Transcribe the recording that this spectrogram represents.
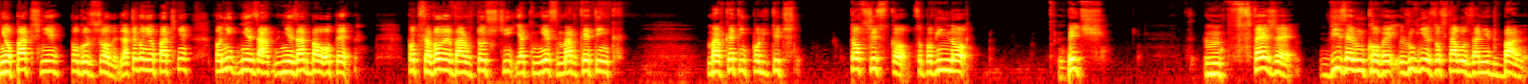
nieopatrznie pogorszony. Dlaczego nieopatrznie? Bo nikt nie, za, nie zadbał o te podstawowe wartości, jakim jest marketing, marketing polityczny. To wszystko, co powinno być w sferze wizerunkowej, również zostało zaniedbane.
